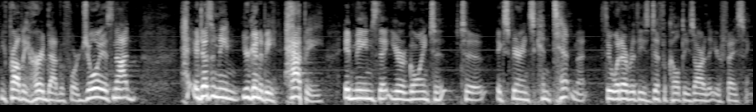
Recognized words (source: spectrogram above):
You've probably heard that before. Joy is not, it doesn't mean you're going to be happy. It means that you're going to, to experience contentment through whatever these difficulties are that you're facing.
